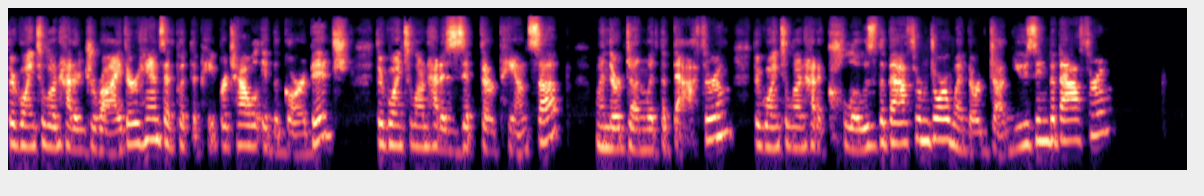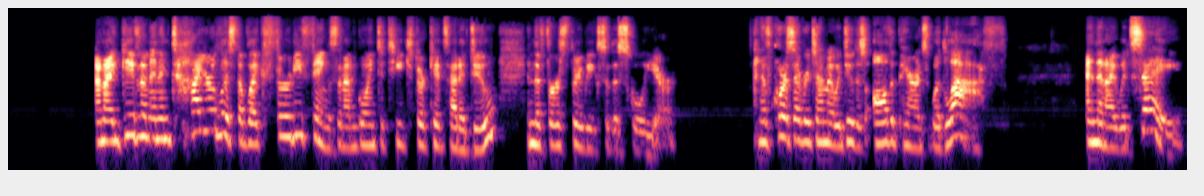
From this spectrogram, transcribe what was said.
They're going to learn how to dry their hands and put the paper towel in the garbage. They're going to learn how to zip their pants up when they're done with the bathroom. They're going to learn how to close the bathroom door when they're done using the bathroom. And I gave them an entire list of like 30 things that I'm going to teach their kids how to do in the first three weeks of the school year. And of course, every time I would do this, all the parents would laugh. And then I would say,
